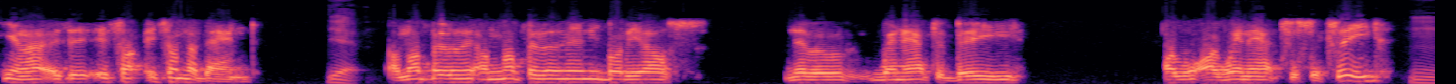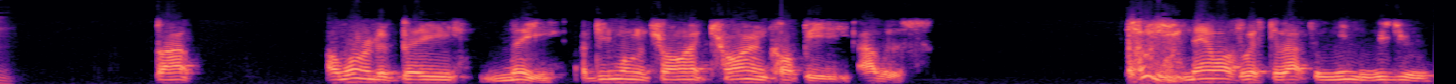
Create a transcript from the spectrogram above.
you know, it's it's it's on the band. Yeah. I'm not better. Than, I'm not better than anybody else. Never went out to be. I, I went out to succeed, mm. but I wanted to be me. I didn't want to try try and copy others. now I've left it up to the individual.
